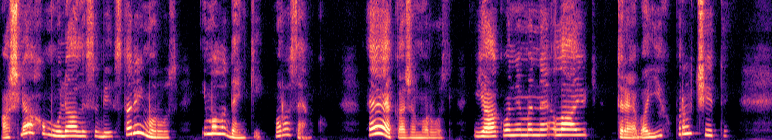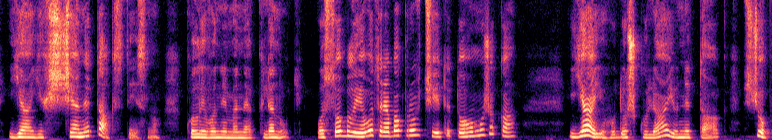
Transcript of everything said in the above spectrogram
А шляхом гуляли собі старий мороз і молоденький Морозенко. Е, каже мороз, як вони мене лають, треба їх провчити. Я їх ще не так стисну, коли вони мене клянуть. Особливо треба провчити того мужика. Я його дошкуляю не так, щоб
